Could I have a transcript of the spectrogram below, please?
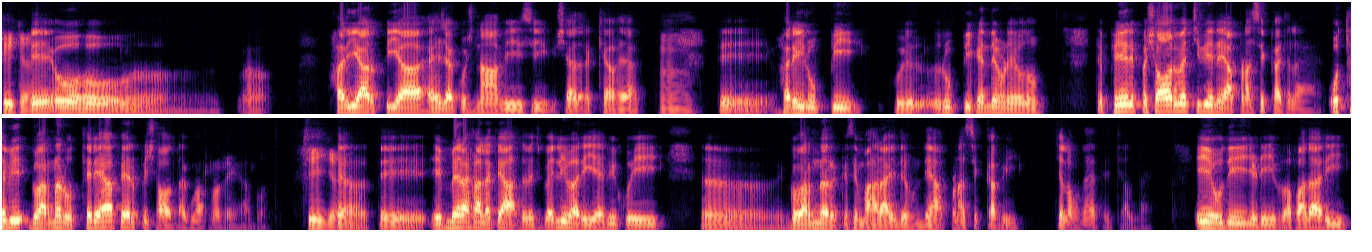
ਠੀਕ ਹੈ। ਤੇ ਉਹ ਹਰੀਆ ਰੁਪਿਆ ਇਹੋ ਜਿਹਾ ਕੁਝ ਨਾਂ ਵੀ ਸੀ ਸ਼ਾਇਦ ਰੱਖਿਆ ਹੋਇਆ। ਹੂੰ। ਤੇ ਹਰੀ ਰੂਪੀ ਕੋਈ ਰੂਪੀ ਕਹਿੰਦੇ ਹੋਣੇ ਉਦੋਂ। ਤੇ ਫਿਰ ਪਿਸ਼ੌਰ ਵਿੱਚ ਵੀ ਇਹਨੇ ਆਪਣਾ ਸਿੱਕਾ ਚਲਾਇਆ। ਉੱਥੇ ਵੀ ਗਵਰਨਰ ਉੱਥੇ ਰਿਹਾ ਫਿਰ ਪਿਸ਼ੌਰ ਦਾ ਗਵਰਨਰ ਰਿਹਾ ਬਹੁਤ। ਠੀਕ ਹੈ। ਤੇ- ਇਹ ਮੇਰਾ ਖਿਆਲ ਇਤਿਹਾਸ ਦੇ ਵਿੱਚ ਪਹਿਲੀ ਵਾਰੀ ਹੈ ਵੀ ਕੋਈ ਗਵਰਨਰ ਕਿਸੇ ਮਹਾਰਾਜ ਦੇ ਹੁੰਦਿਆਂ ਆਪਣਾ ਸਿੱਕਾ ਵੀ ਚਲਾਉਂਦਾ ਤੇ ਚੱਲਦਾ ਇਹ ਉਹਦੀ ਜਿਹੜੀ ਵਫਾਦਾਰੀ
